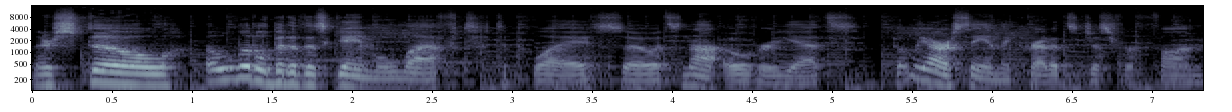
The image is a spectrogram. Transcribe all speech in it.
There's still a little bit of this game left to play, so it's not over yet. But we are seeing the credits just for fun.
